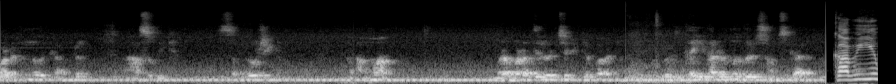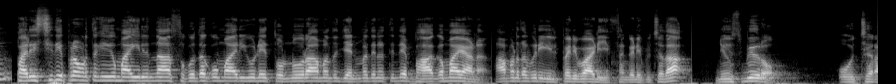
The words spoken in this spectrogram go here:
വളരുന്നത് കണ്ട് ആസ്വദിക്കണം സന്തോഷിക്കണം. അമ്മ വെച്ചിട്ട് പറഞ്ഞു ഒരു ഒരു സംസ്കാരം. കവിയും പരിസ്ഥിതി പ്രവർത്തകയുമായിരുന്ന സുഗതകുമാരിയുടെ തൊണ്ണൂറാമത് ജന്മദിനത്തിന്റെ ഭാഗമായാണ് അമൃതപുരിയിൽ പരിപാടി സംഘടിപ്പിച്ചത്. News bureau Ochira.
